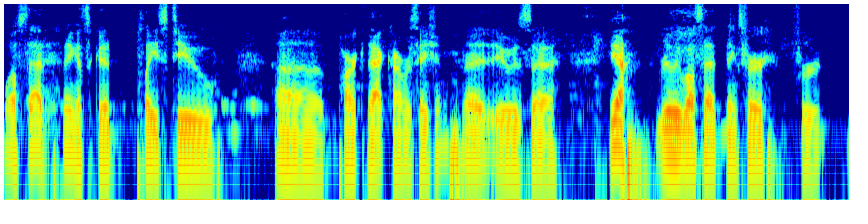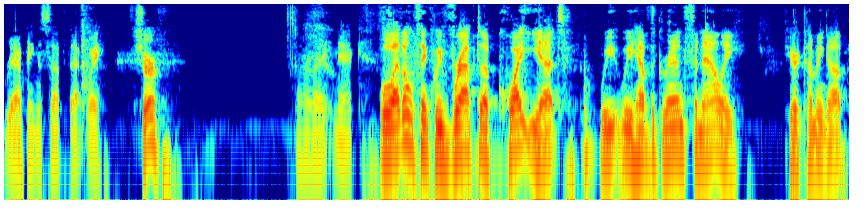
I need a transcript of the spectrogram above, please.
well said. I think it's a good place to uh, park that conversation. Uh, it was, uh, yeah, really well said. Thanks for for wrapping us up that way. Sure. All right, Nick. Well, I don't think we've wrapped up quite yet. We we have the grand finale here coming up,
